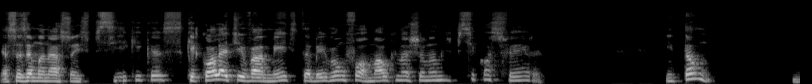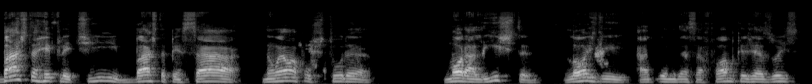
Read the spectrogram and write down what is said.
essas emanações psíquicas que coletivamente também vão formar o que nós chamamos de psicosfera. Então, basta refletir, basta pensar, não é uma postura moralista, longe de agirmos dessa forma, que Jesus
